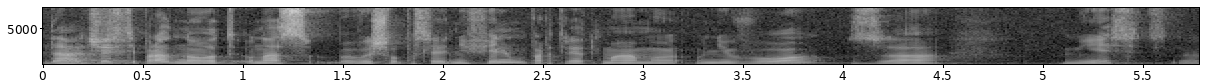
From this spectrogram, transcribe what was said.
Да, отчасти правда, но вот у нас вышел последний фильм «Портрет мамы». У него за месяц, да,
